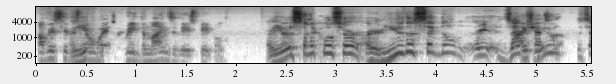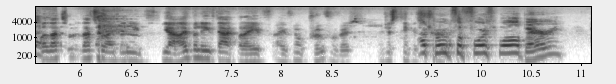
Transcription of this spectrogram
Obviously, there's you- no way to read the minds of these people. Are you a cynical, sir? Are you the signal? Are you, is that I- you? Is that, Well, that's what- that's what I believe. Yeah, I believe that, but I've I've no proof of it. I just think it's I true. broke the fourth wall, Barry.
